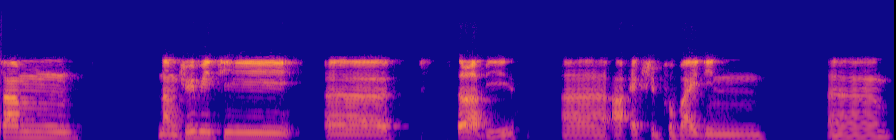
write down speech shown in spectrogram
some longevity uh, therapies uh, are actually providing um,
